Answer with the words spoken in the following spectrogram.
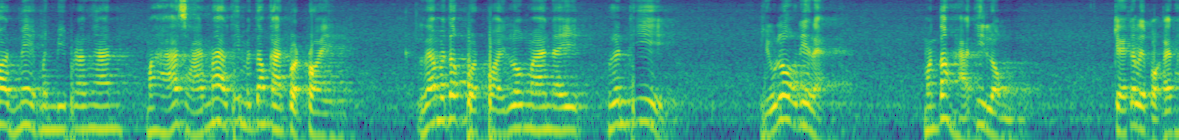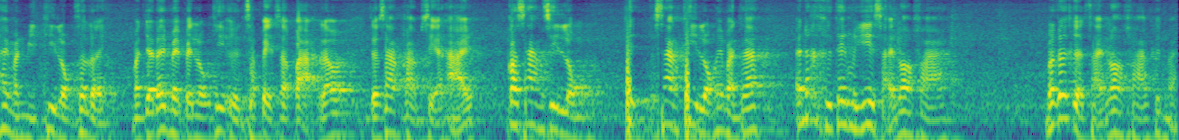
ก้อนเมฆมันมีพลังงาน มหาศาลมากที่มันต้องการปลดปล่อย แล้วมันต้องปลดปล่อยลงมาในพื้นที่ผิวโลกนี่แหละ มันต้องหาที่ลง แกก็เลยบอกให้ให้มันมีที่ลงซะเลย มันจะได้ไม่ไปลงที่อื่นสเปซสปะ แล้วจะสร้างความเสียหาย ก็สร้างที่ลง สร้างที่ลงให้มันซะอันนั้นก็คือเทคโนโลยีสายล่อฟ้า มันก็เกิดสายล่อฟ้าขึ้นมา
